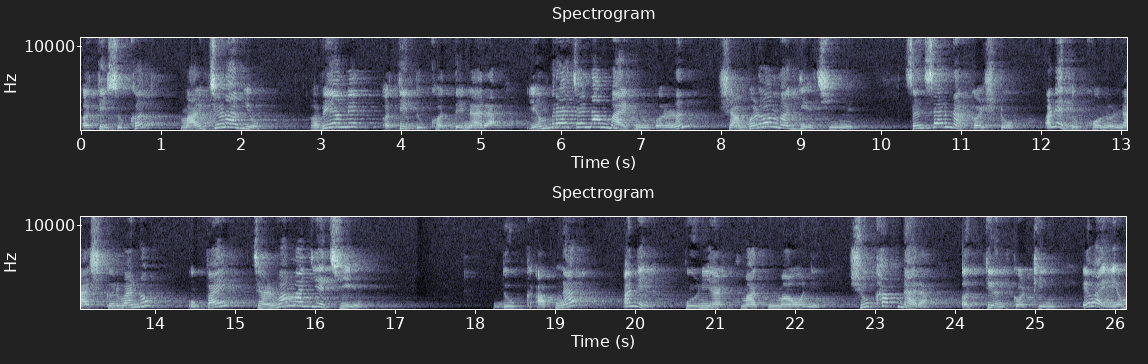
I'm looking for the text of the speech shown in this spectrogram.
અતિ સુખદ માર્ગ જણાવ્યો. હવે અમે અતિ દુઃખદ દેનારા યમરાજાના માર્ગનું વર્ણન સાંભળવા માગીએ છીએ. સંસારના કષ્ટો અને દુઃખોનો નાશ કરવાનો ઉપાય જાણવા માગીએ છીએ. દુઃખ આપનાર અને પુણ્યાત્માત્માઓને સુખ આપનારા અત્યંત કઠિન એવા યમ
